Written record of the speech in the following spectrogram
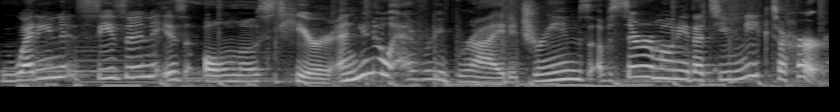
Wedding season is almost here, and you know every bride dreams of a ceremony that's unique to her.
